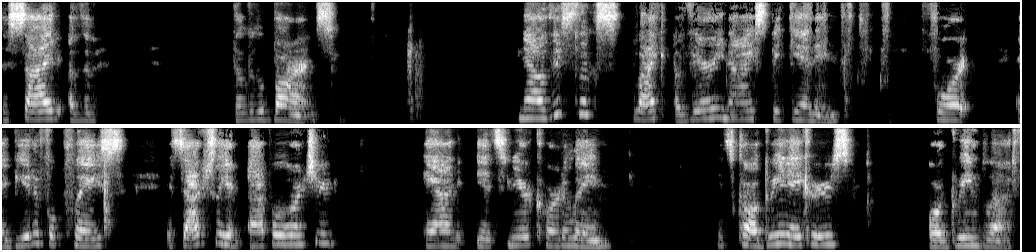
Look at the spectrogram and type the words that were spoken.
the side of the, the little barns. Now this looks like a very nice beginning for a beautiful place. It's actually an apple orchard and it's near Coeur d'Alene. It's called Green Acres or Green Bluff.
